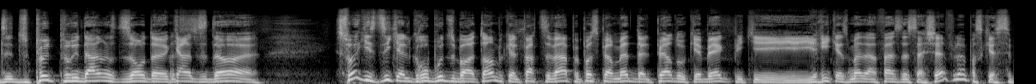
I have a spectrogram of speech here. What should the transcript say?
du, peu de prudence, disons, d'un candidat. Euh, soit qu'il se dit qu'il a le gros bout du bâton, puis que le Parti vert peut pas se permettre de le perdre au Québec, puis qu'il rit quasiment dans la face de sa chef, là, parce que c'est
